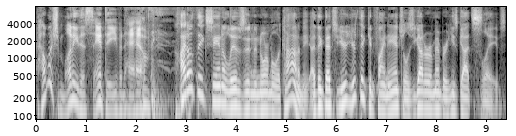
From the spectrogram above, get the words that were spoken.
how much money does Santa even have? I don't think Santa lives in a normal economy. I think that's you're you're thinking financials. You got to remember he's got slaves.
